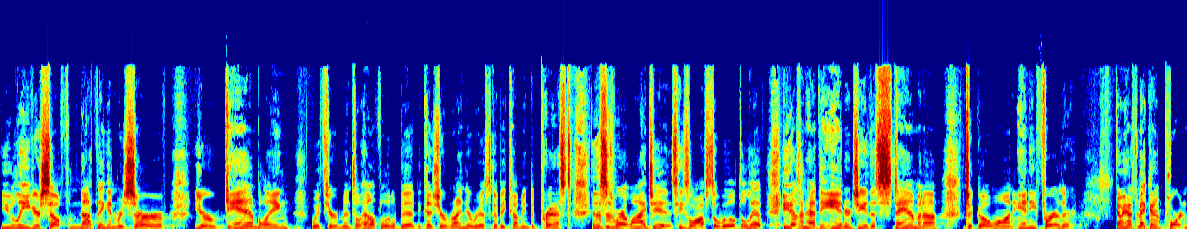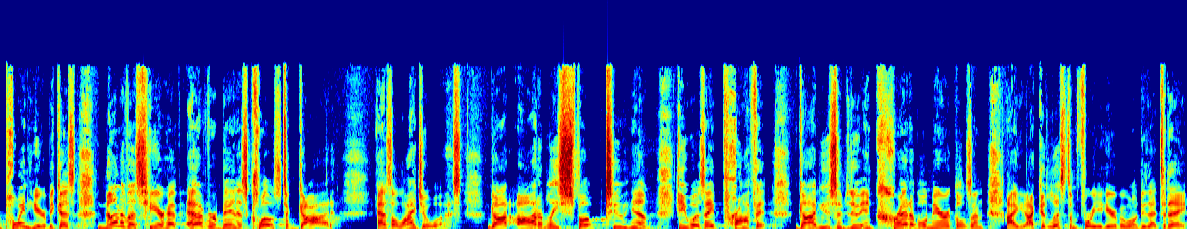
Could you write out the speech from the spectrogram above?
you leave yourself nothing in reserve. You're gambling with your mental health a little bit because you're running the risk of becoming depressed. And this is where Elijah is. He's lost the will to live. He doesn't have the energy, the stamina to go on any further. And we have to make an important point here because none of us here have ever been as close to God as Elijah was. God audibly spoke to him. He was a prophet. God used him to do incredible miracles. And I, I, could list them for you here, but we won't do that today.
